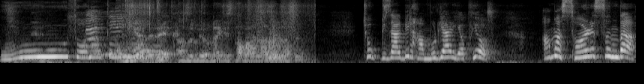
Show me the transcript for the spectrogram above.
Uuu soğan halkaları. Diğerleri hazırlıyorum. Herkes tabağını hazırlasın. Çok güzel bir hamburger yapıyor. Ama sonrasında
